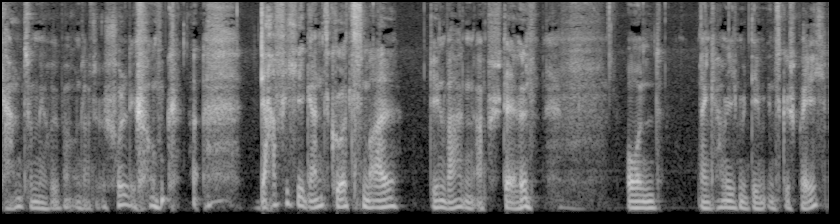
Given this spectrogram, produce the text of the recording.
kam zu mir rüber und sagte, Entschuldigung, darf ich hier ganz kurz mal den Wagen abstellen? Und dann kam ich mit dem ins Gespräch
